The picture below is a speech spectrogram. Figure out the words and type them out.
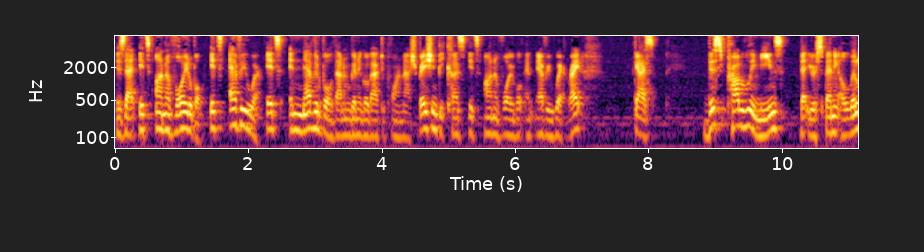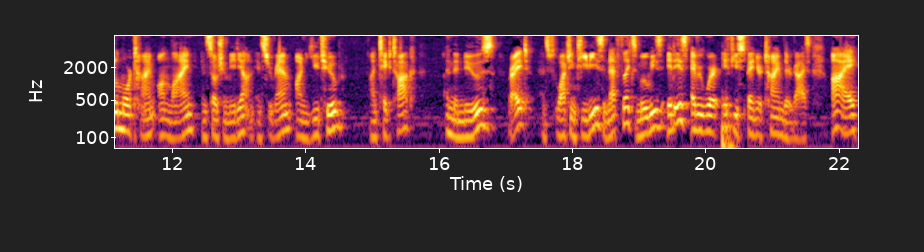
is that it's unavoidable. It's everywhere. It's inevitable that I'm going to go back to porn and masturbation because it's unavoidable and everywhere, right? Guys, this probably means that you're spending a little more time online in social media, on Instagram, on YouTube, on TikTok, in the news, right? And watching TVs, Netflix, movies. It is everywhere if you spend your time there, guys. I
